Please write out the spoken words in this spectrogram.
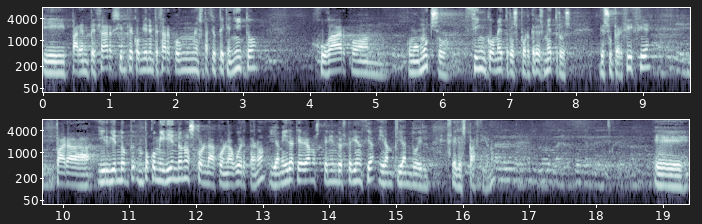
y para empezar, siempre conviene empezar con un espacio pequeñito, jugar con, como mucho, 5 metros por 3 metros de superficie, para ir viendo, un poco midiéndonos con la, con la huerta, ¿no? Y a medida que vayamos teniendo experiencia, ir ampliando el, el espacio, ¿no? Eh,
